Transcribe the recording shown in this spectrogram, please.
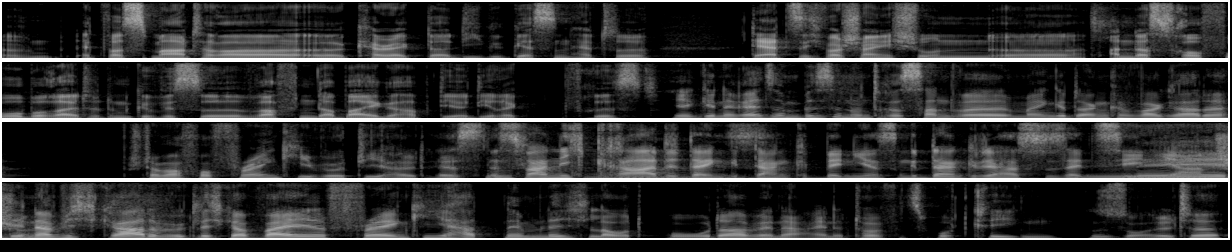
ähm, etwas smarterer äh, Charakter die gegessen hätte, der hat sich wahrscheinlich schon äh, anders drauf vorbereitet und gewisse Waffen dabei gehabt, die er direkt frisst. Ja, generell so ein bisschen interessant, weil mein Gedanke war gerade, stell mal vor, Frankie wird die halt essen. Das war nicht gerade dein Gedanke, Benny. Das ist ein Gedanke, den hast du seit zehn nee, Jahren schon. den habe ich gerade wirklich gehabt, weil Frankie hat nämlich laut Oda, wenn er eine Teufelsfrucht kriegen sollte,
